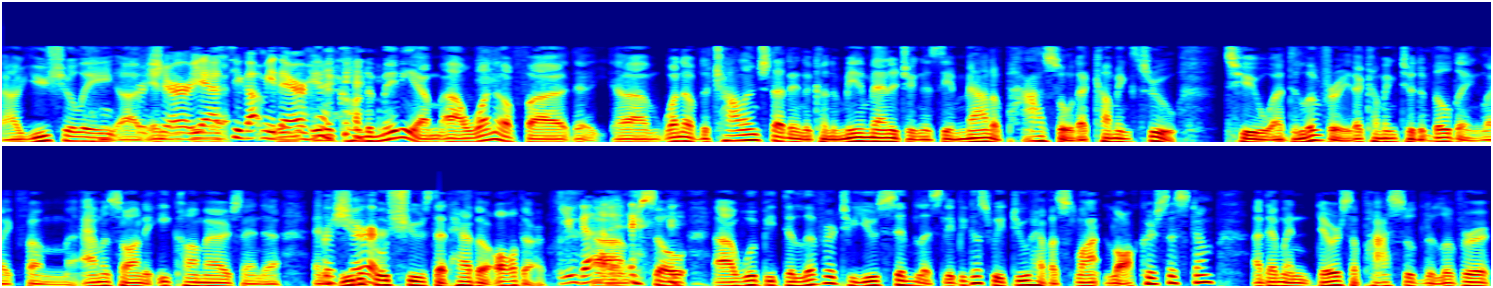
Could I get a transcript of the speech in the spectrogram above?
uh, usually, uh, For in, sure. in Yes, a- you got me there. In, a condominium, uh, one of uh, the um, one of the challenge that in the condominium managing is the amount of parcel that coming through to uh, delivery They're coming to the building, like from Amazon, the e-commerce, and uh, and For the beautiful sure. shoes that Heather order. You got it. so uh, will be delivered to you seamlessly because we do have a slot locker system. And then when there is a parcel delivered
